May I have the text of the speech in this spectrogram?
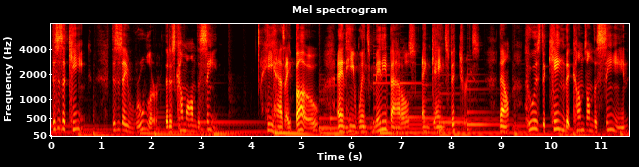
This is a king. This is a ruler that has come on the scene. He has a bow and he wins many battles and gains victories. Now, who is the king that comes on the scene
